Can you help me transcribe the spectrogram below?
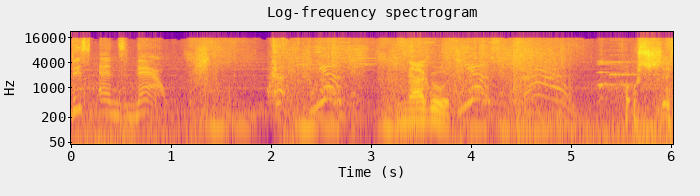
This ends now. Na gut. Oh, shit.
